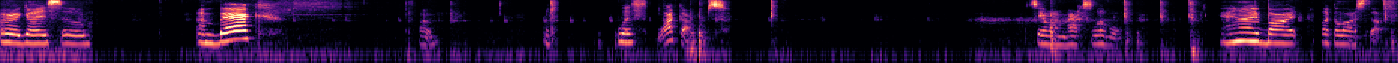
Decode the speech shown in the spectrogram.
Alright guys, so I'm back um, with, with Black Ops. See I'm on max level. And I bought like a lot of stuff.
